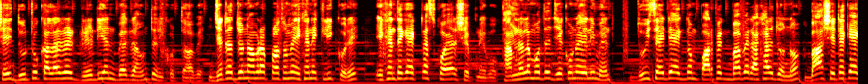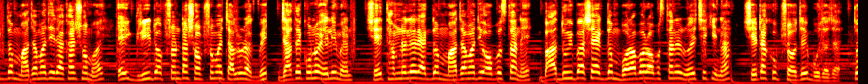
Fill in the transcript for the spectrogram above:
সেই দুটো কালারের গ্রেডিয়েন্ট ব্যাকগ্রাউন্ড তৈরি করতে হবে। যেটার জন্য আমরা প্রথমে এখানে ক্লিক করে এখান থেকে একটা স্কোয়ার শেপ নেব। থামনেলের মধ্যে যে কোনো এলিমেন্ট দুই সাইডে একদম পারফেক্ট ভাবে রাখার জন্য বা সেটাকে একদম মাঝামাঝি রাখার সময় এই গ্রিড অপশনটা সবসময় চালু রাখবে, যাতে কোনো এলিমেন্ট সেই থামনেলের একদম মাঝামাঝি অবস্থানে বা দুই পাশে একদম বরাবর অবস্থানে রয়েছে কিনা সেটা খুব সহজেই বোঝা যায়। তো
